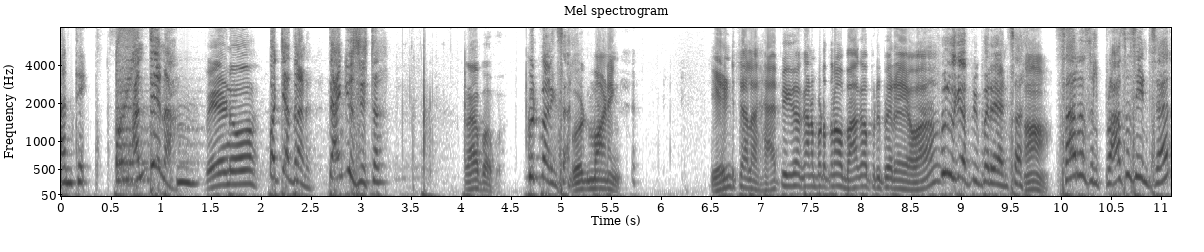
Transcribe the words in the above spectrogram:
అంతే. అంతేనా? వేణు. వచ్చేద్దాను థ్యాంక్ యూ సిస్టర్. రా బాబు. Good morning sir good morning ఏంటి చాలా హ్యాపీగా కనపడుతున్నావు? బాగా ప్రిపేర్ అయ్యావా? ఫుల్గా ప్రిపేర్ అయ్యాను సార్ ఆ. సార్ అసలు ప్రాసెస్ ఏంటి సార్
